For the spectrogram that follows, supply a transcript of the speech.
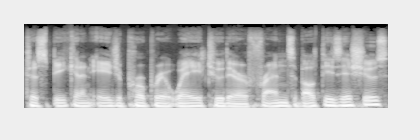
to speak in an age appropriate way to their friends about these issues.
